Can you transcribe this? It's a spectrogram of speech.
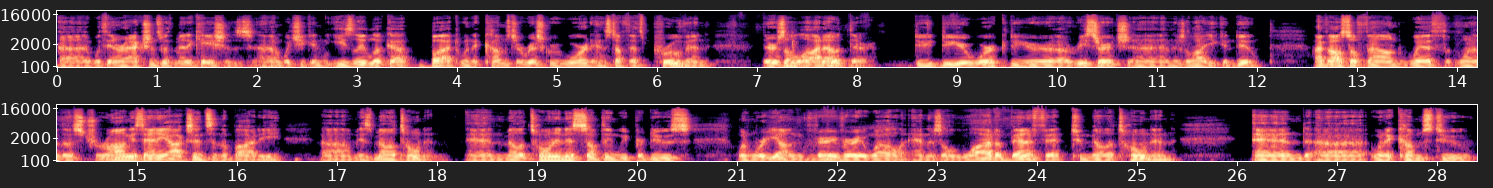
uh, with interactions with medications, uh, which you can easily look up. But when it comes to risk reward and stuff that's proven, there's a lot out there. Do, do your work, do your uh, research, uh, and there's a lot you can do. I've also found with one of the strongest antioxidants in the body um, is melatonin. And melatonin is something we produce when we're young very, very well. And there's a lot of benefit to melatonin. And uh, when it comes to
